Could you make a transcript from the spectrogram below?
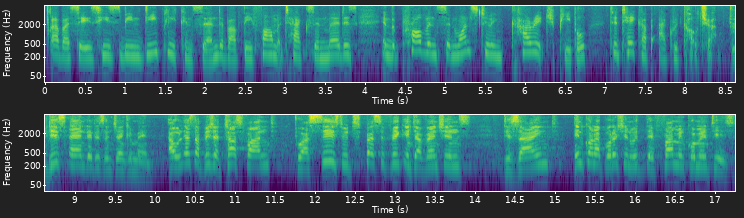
Xaba says he's been deeply concerned about the farm attacks and murders in the province and wants to encourage people to take up agriculture. To this end, ladies and gentlemen, I will establish a trust fund to assist with specific interventions designed in collaboration with the farming communities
